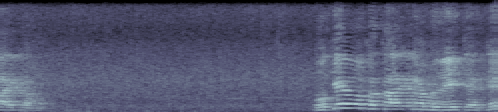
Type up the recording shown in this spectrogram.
కార్యక్రమం. ఒకే ఒక కార్యక్రమం ఏంటంటే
